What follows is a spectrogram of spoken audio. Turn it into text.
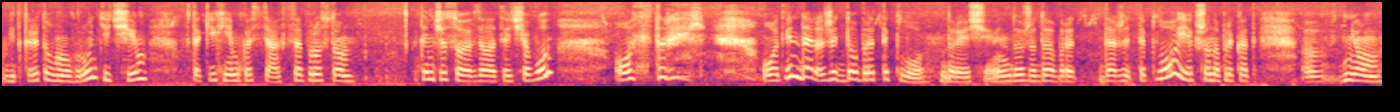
відкритому ґрунті, чим в таких ємкостях. Це просто тимчасово я взяла цей чавун. От старий. От він держить добре тепло. До речі, він дуже добре держить тепло. Якщо, наприклад, е, днем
